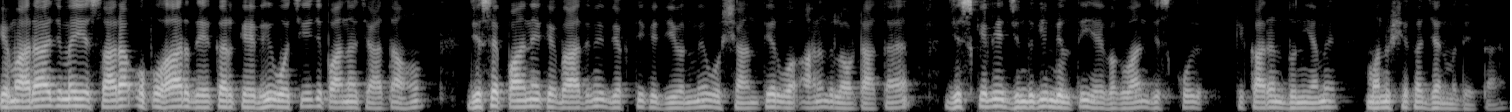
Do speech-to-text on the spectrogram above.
कि महाराज, मैं ये सारा उपहार दे करके भी वो चीज़ पाना चाहता हूँ, जिसे पाने के बाद में व्यक्ति के जीवन में वो शांति और वो आनंद लौट आता है, जिसके लिए ज़िंदगी मिलती है भगवान, जिसको के कारण दुनिया में मनुष्य का जन्म देता है।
